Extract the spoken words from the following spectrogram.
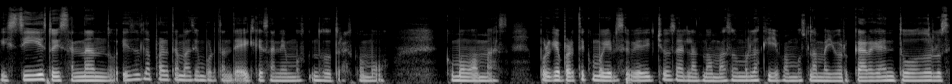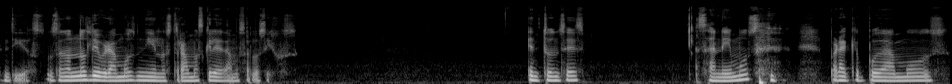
y sí estoy sanando. Esa es la parte más importante, el que sanemos nosotras como, como mamás. Porque aparte, como ya les había dicho, o sea, las mamás somos las que llevamos la mayor carga en todos los sentidos. O sea, no nos libramos ni en los traumas que le damos a los hijos. Entonces, sanemos para que podamos,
